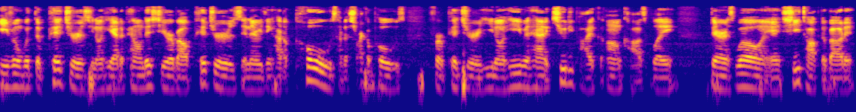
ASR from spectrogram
Even with the pictures, you know, he had a panel this year about pictures and everything, how to pose, how to strike a pose for a picture. You know, he even had a cutie pie um, cosplay there as well, and she talked about it.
